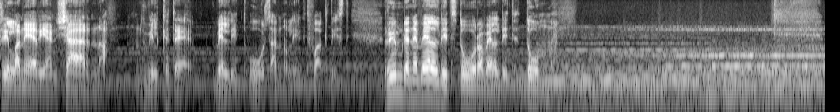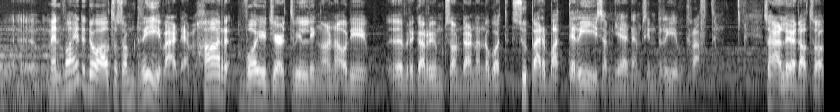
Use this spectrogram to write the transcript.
trilla ner i en kärna, vilket är väldigt osannolikt faktiskt. Rymden är väldigt stor och väldigt tom. Eh, men vad är det då alltså som driver dem? Har Voyager-tvillingarna och de övriga rymdsondarna något superbatteri som ger dem sin drivkraft? Så här löd alltså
